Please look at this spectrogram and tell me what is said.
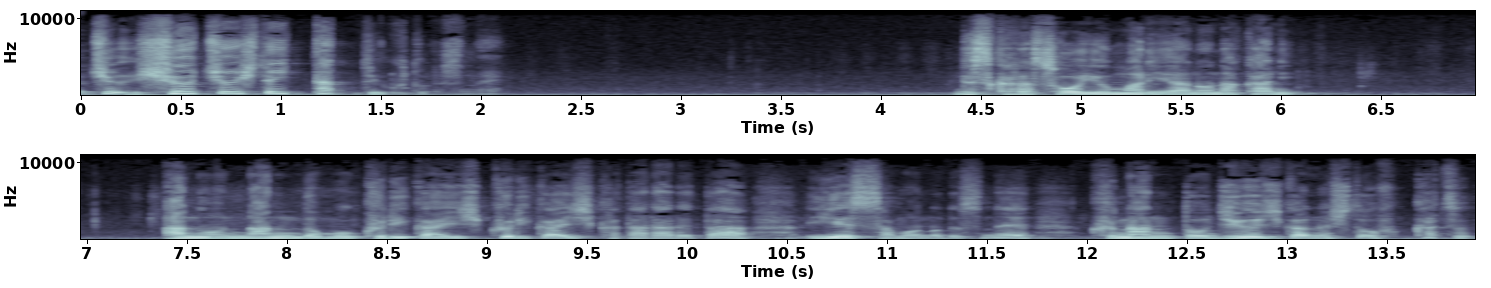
中集中していったということですね。ですからそういうマリアの中にあの何度も繰り返し繰り返し語られたイエス様のですね苦難と十字架の死と復活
